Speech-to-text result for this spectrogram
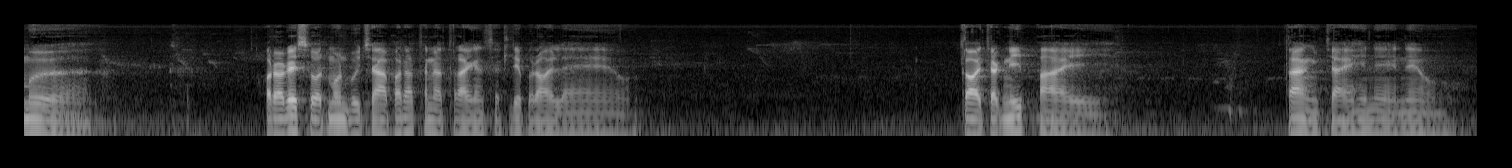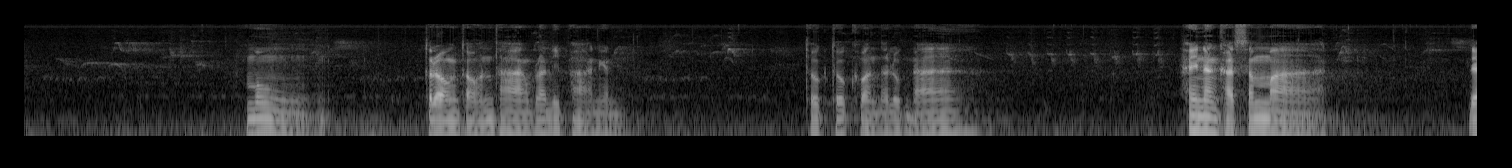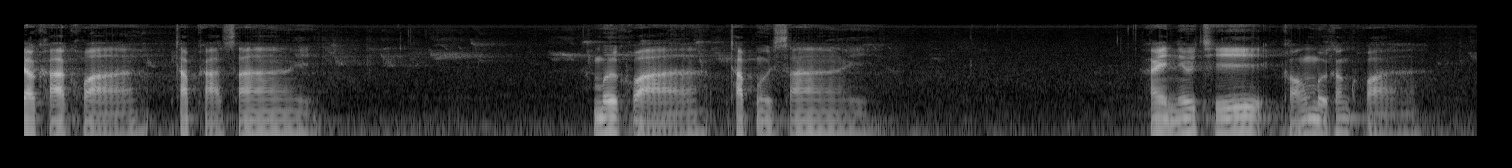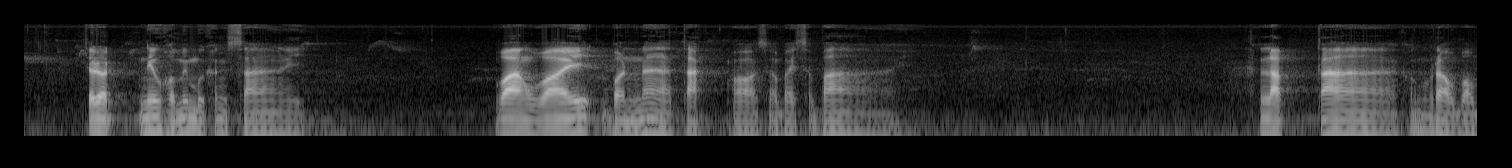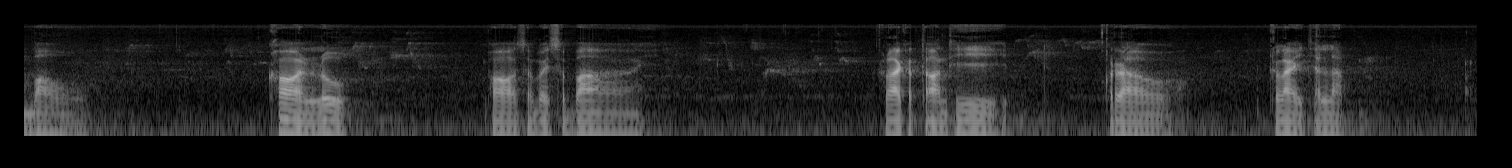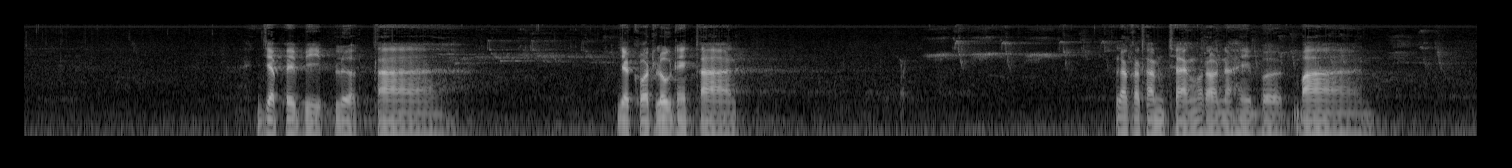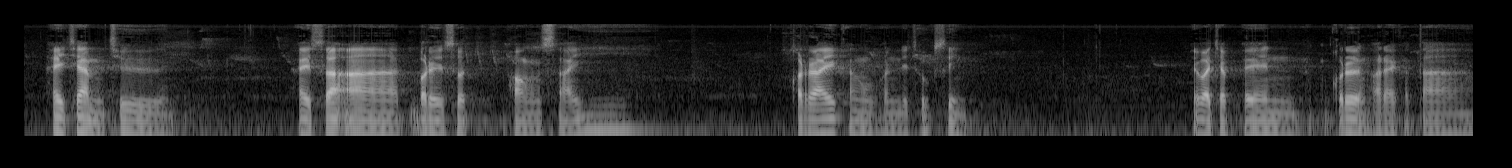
เมื่อ เราได้สวดมนต์บูชาพระรัตนตรัยกันเสร็จเรียบร้อยแล้ว ต่อจากนี้ไป ตั้งใจให้แน่แน่ว มุ่งตรงต่อหนทางพระนิพพานกัน ทุกๆคนนะลูกนะ ให้นั่งขัดสมาธิ เดี๋ยวขาขวา ทับขาซ้าย มือขวา ทับมือซ้าย ให้นิ้วชี้ของมือข้างขวา จรดนิ้วหัวแม่มือข้างซ้าย วางไว้บนหน้าตักพอสบายสบาย หลับตาของเราเบาๆ คลอดลูก พอสบายสบาย คล้ายกับตอนที่เราใกล้จะหลับ อย่าไปบีบเปลือกตา อย่ากดลูกในตา แล้วก็ทำใจของเรานะให้เบิกบาน ให้แจ่มชื่น ให้สะอาดบริสุทธิ์ผ่องใส ไร้กังวลในทุกสิ่ง ไม่ว่าจะเป็นเรื่องอะไรก็ตาม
